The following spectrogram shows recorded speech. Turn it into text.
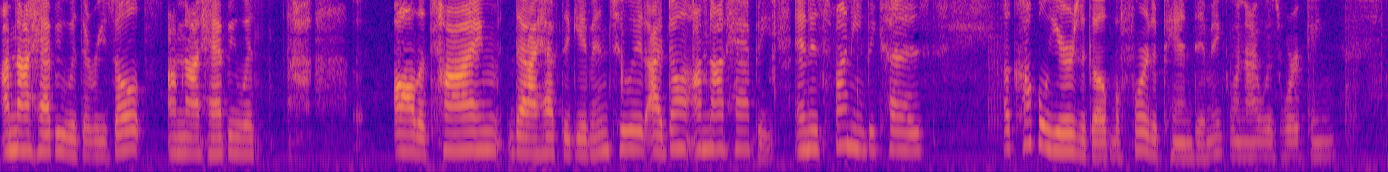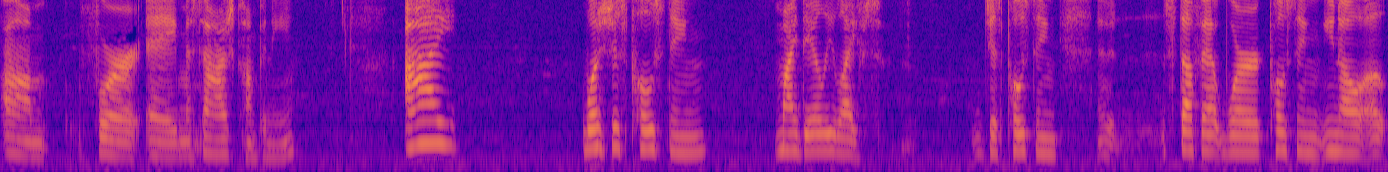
I'm not happy with the results. I'm not happy with all the time that I have to give into it. I don't I'm not happy. And it's funny because a couple years ago before the pandemic when I was working um, for a massage company, I was just posting my daily life, just posting uh, stuff at work, posting, you know,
